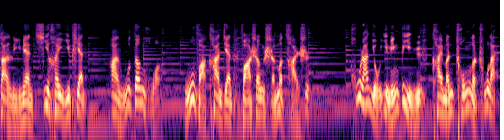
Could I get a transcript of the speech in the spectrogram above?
但里面漆黑一片，暗无灯火，无法看见发生什么惨事。忽然有一名婢女开门冲了出来，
